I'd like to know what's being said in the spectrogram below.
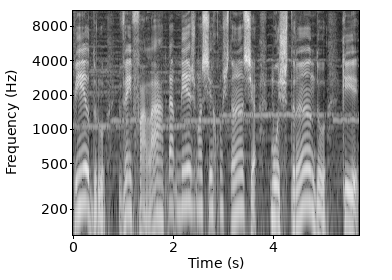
Pedro vem falar da mesma circunstância, mostrando que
